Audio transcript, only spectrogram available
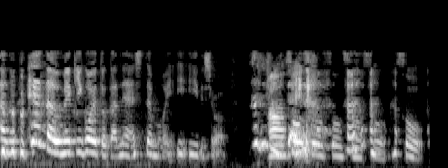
あの、変なうめき声とかね、してもいいいいでしょ。あ、そうそうそうそうそう。そう。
